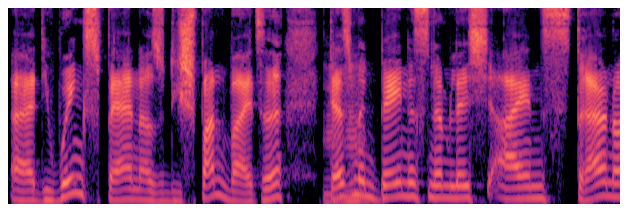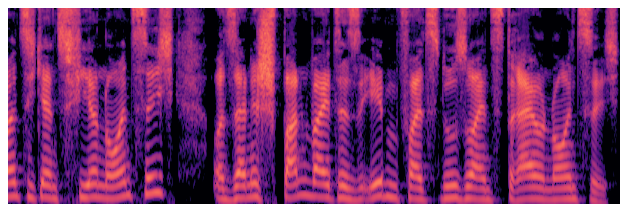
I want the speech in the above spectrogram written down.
äh, die Wingspan, also die Spannweite. Mhm. Desmond Bain ist nämlich 1,93, 1,94 und seine Spannweite ist ebenfalls nur so 1,93.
